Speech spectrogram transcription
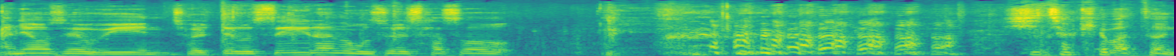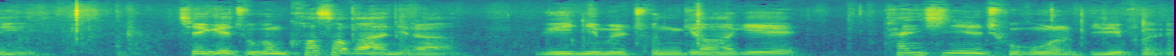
안녕하세요 위인 절대로 세일하는 옷을 사서 시착해봤더니 제게 조금 커서가 아니라 위인님을 존경하기에 탄신일 조공을 미리 보낸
